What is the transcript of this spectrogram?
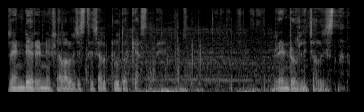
రెండే రెండు నిమిషాలు ఆలోచిస్తే చాలా క్లూ దొరికేస్తుంది. రెండు రోజుల నుంచి ఆలోచిస్తున్నాను.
